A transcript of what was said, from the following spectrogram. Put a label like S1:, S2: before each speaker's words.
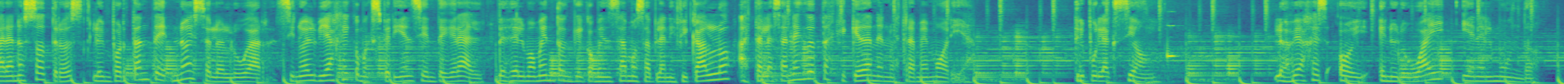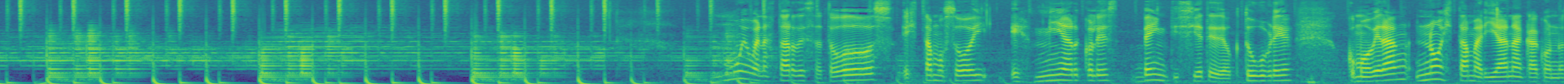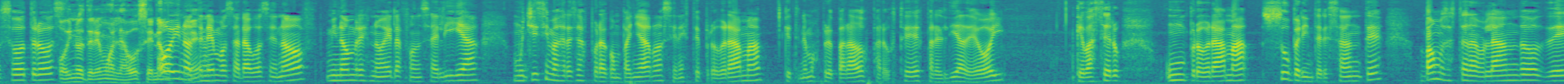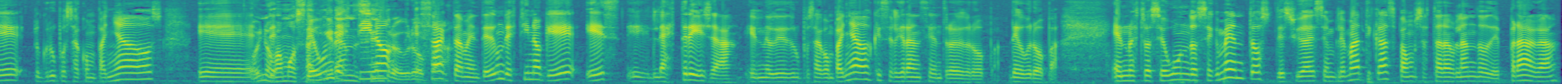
S1: Para nosotros, lo importante no es solo el lugar, sino el viaje como experiencia integral, desde el momento en que comenzamos a planificarlo hasta las anécdotas que quedan en nuestra memoria. Tripulación. Los viajes hoy en Uruguay y en el mundo.
S2: Muy buenas tardes a todos. Estamos hoy, es miércoles 27 de octubre. Como verán, no está Mariana acá con nosotros.
S3: Hoy no tenemos la voz en off.
S2: Hoy no
S3: ¿eh?
S2: tenemos a la voz en off. Mi nombre es Noela Fonsalía. Muchísimas gracias por acompañarnos en este programa que tenemos preparados para ustedes para el día de hoy que va a ser un programa súper interesante. Vamos a estar hablando de grupos acompañados.
S3: eh, Hoy nos
S2: de,
S3: vamos
S2: de
S3: al
S2: un
S3: gran
S2: destino,
S3: centro de Europa.
S2: Exactamente, de un destino que es eh, la estrella de grupos acompañados, que es el gran centro de Europa, de Europa. En nuestros segundos segmentos de ciudades emblemáticas vamos a estar hablando de Praga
